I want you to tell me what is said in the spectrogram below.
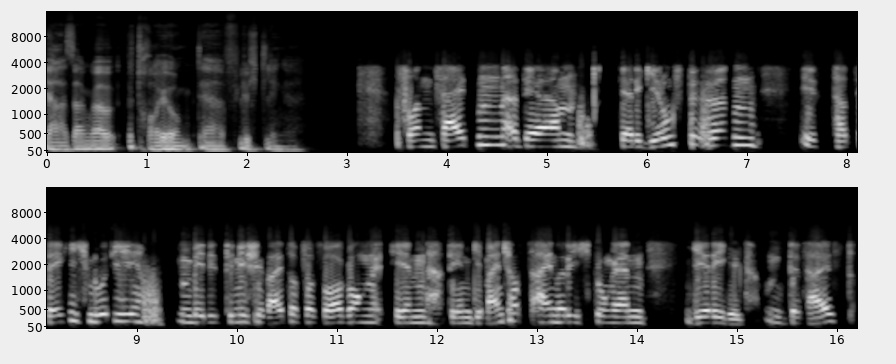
ja, sagen wir, Betreuung der Flüchtlinge? Von Seiten der, der Regierungsbehörden ist tatsächlich nur die medizinische Weiterversorgung in den Gemeinschaftseinrichtungen geregelt. Das heißt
